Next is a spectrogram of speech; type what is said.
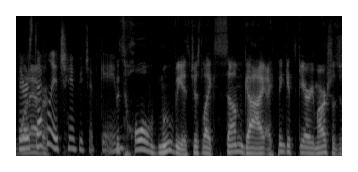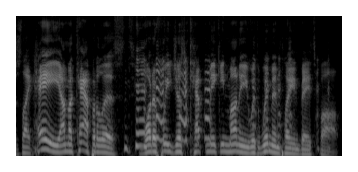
There's whatever. definitely a championship game. This whole movie is just like some guy, I think it's Garry Marshall, just like, hey, I'm a capitalist. What if we just kept making money with women playing baseball?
